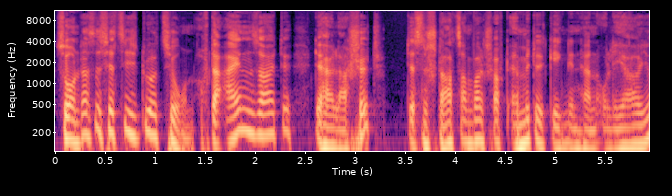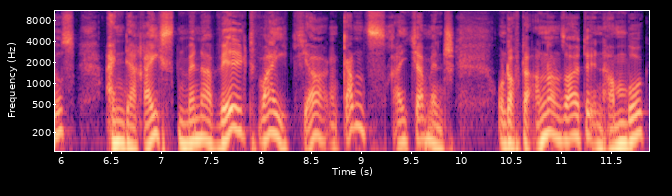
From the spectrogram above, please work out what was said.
So, und das ist jetzt die Situation. Auf der einen Seite der Herr Laschet, dessen Staatsanwaltschaft ermittelt gegen den Herrn Olearius, einen der reichsten Männer weltweit, ja, ein ganz reicher Mensch. Und auf der anderen Seite in Hamburg,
